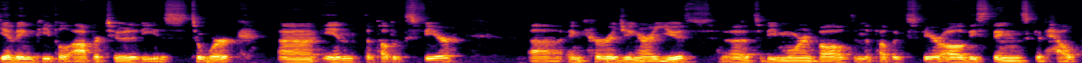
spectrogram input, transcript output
giving people opportunities to work uh, in the public sphere, uh, encouraging our youth uh, to be more involved in the public sphere. All these things could help.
